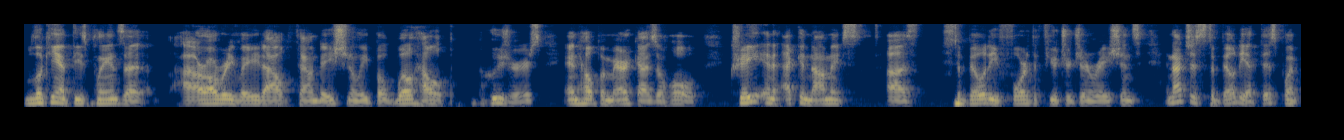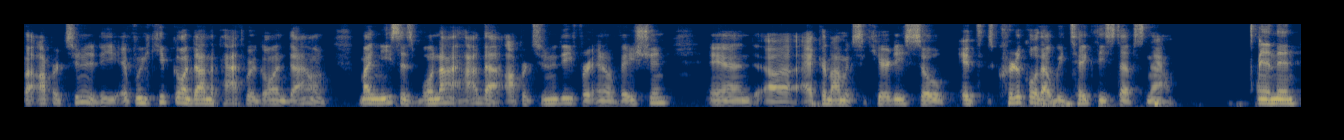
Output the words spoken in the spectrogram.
looking at these plans that are already laid out foundationally, but will help Hoosiers and help America as a whole create an economics uh, stability for the future generations and not just stability at this point but opportunity. If we keep going down the path we're going down my nieces will not have that opportunity for innovation and uh, economic security. So it's critical that we take these steps now. And then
